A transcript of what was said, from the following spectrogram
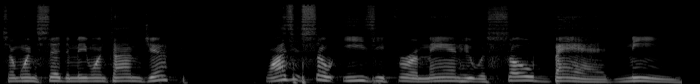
Someone said to me one time, Jeff, why is it so easy for a man who was so bad, mean,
